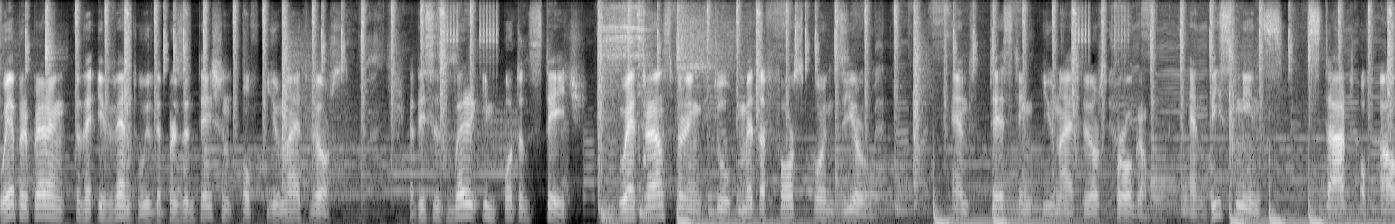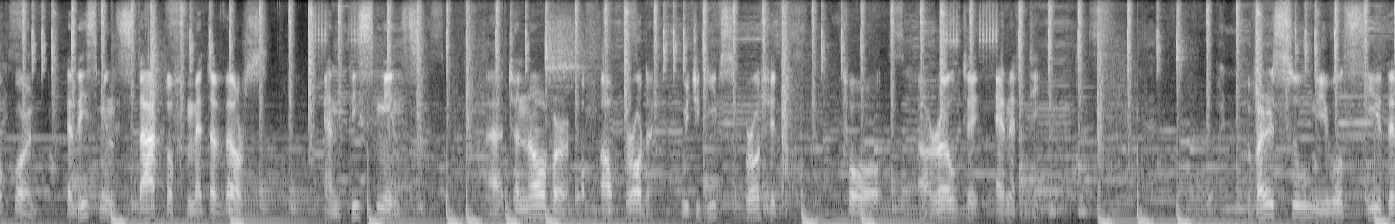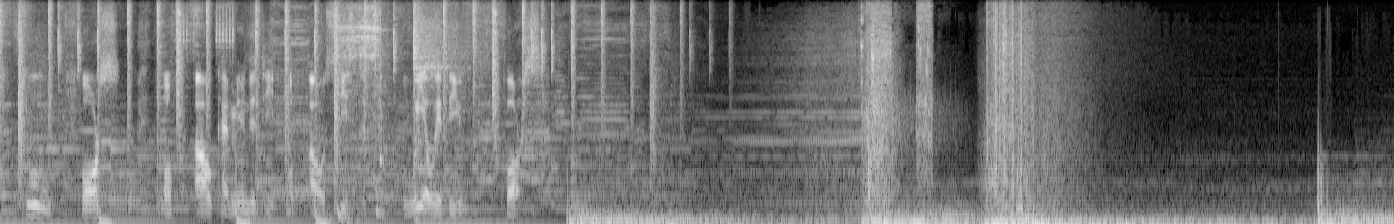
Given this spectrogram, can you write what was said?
We are preparing the event with the presentation of Uniteverse. This is very important stage. We are transferring to Metaforce 4.0 and testing Uniteverse program. And this means start of our coin. This means start of Metaverse. And this means uh, turnover of our product, which gives profit for uh, royalty NFT. Very soon you will see the full force of our community, of our system. We are with you, Force.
